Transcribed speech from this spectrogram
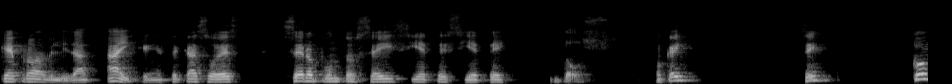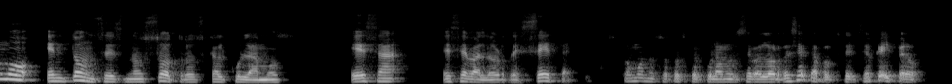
qué probabilidad hay, que en este caso es 0.6772, ¿ok? ¿Sí? ¿Cómo entonces nosotros calculamos esa, ese valor de Z, chicos? ¿Cómo nosotros calculamos ese valor de Z? Porque usted dice, ok, pero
